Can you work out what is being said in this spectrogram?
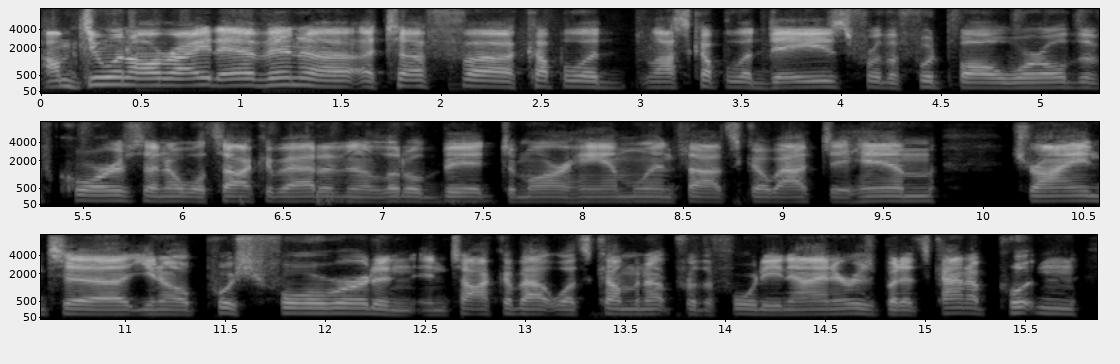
I'm doing all right, Evan. Uh, a tough uh, couple of last couple of days for the football world, of course. I know we'll talk about it in a little bit. Damar Hamlin, thoughts go out to him trying to, you know, push forward and, and talk about what's coming up for the 49ers, but it's kind of putting –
